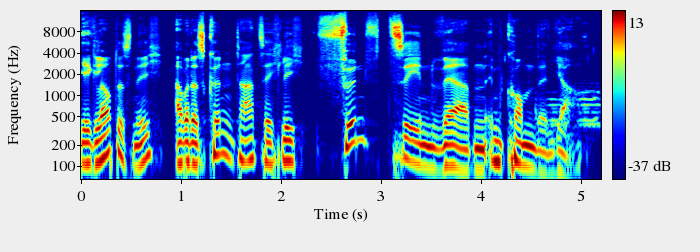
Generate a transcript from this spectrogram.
Ihr glaubt es nicht, aber das können tatsächlich 15 werden im kommenden Jahr.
